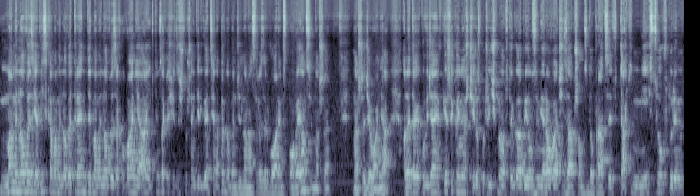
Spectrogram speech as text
mamy nowe zjawiska, mamy nowe trendy, mamy nowe zachowania i w tym zakresie sztuczna inteligencja na pewno będzie dla nas rezerwuarem wspomagającym nasze, nasze działania, ale tak jak powiedziałem, w pierwszej kolejności rozpoczęliśmy od tego, aby ją wymiarować i zaprząc do pracy w takim miejscu, w którym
